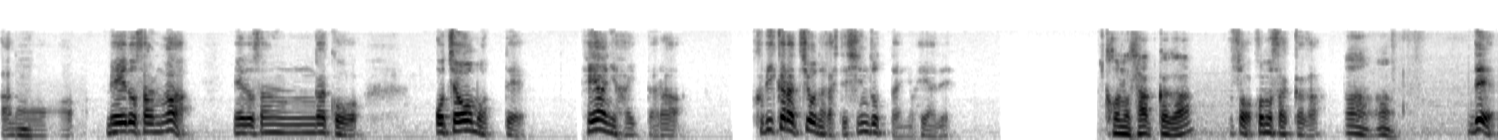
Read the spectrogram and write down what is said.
あのーメイドさんが、メイドさんがこう、お茶を持って、部屋に入ったら、首から血を流して死んどったんよ、部屋で。この作家が？そう、この作家が。うんうん。で、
